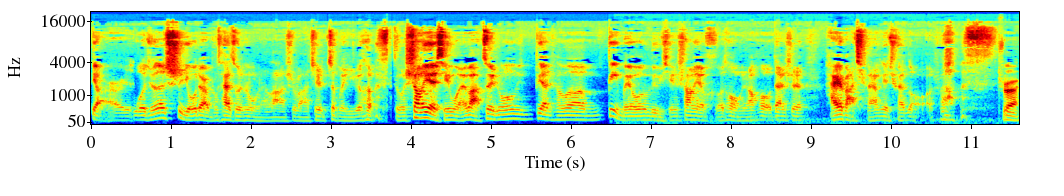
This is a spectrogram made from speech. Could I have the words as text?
点儿，我觉得是有点儿不太尊重人了，是吧？这这么一个怎么商业行为吧，最终变成了并没有履行商业合同，然后但是还是把钱给圈走了，是吧？是，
